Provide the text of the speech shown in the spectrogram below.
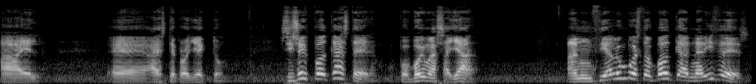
a él, eh, a este proyecto. Si sois podcaster, pues voy más allá. Anunciadlo en vuestro podcast, narices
